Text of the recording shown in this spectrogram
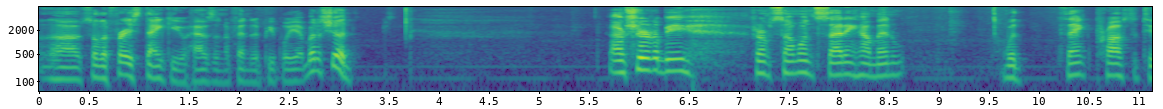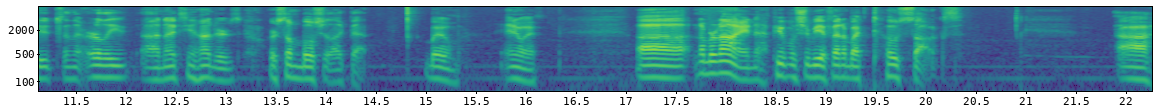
Uh, so the phrase "thank you" hasn't offended people yet, but it should. I'm sure it'll be from someone citing how men would thank prostitutes in the early uh, 1900s or some bullshit like that. Boom. Anyway, uh, number nine, people should be offended by toe socks. Uh,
